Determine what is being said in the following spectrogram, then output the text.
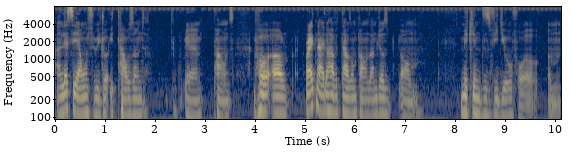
And let's say i want to withdraw a thousand um, pounds. But uh, right now i don't have a thousand pounds. I'm just um making this video for um,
